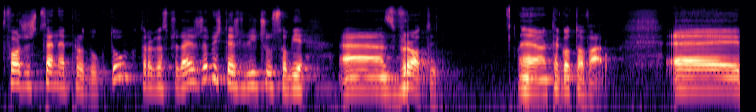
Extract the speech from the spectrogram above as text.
tworzysz cenę produktu, którego sprzedajesz, żebyś też wliczył sobie zwroty tego towaru. E,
